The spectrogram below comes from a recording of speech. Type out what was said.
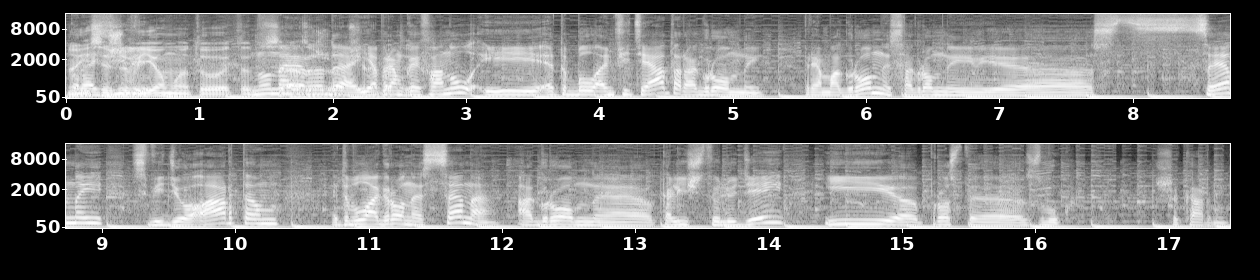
Но если поразили. живьем, то это ну, наверное, да. Я прям кайфанул, и это был амфитеатр огромный, прям огромный, с огромной э, сценой, с видеоартом. Это была огромная сцена, огромное количество людей и э, просто звук шикарный.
